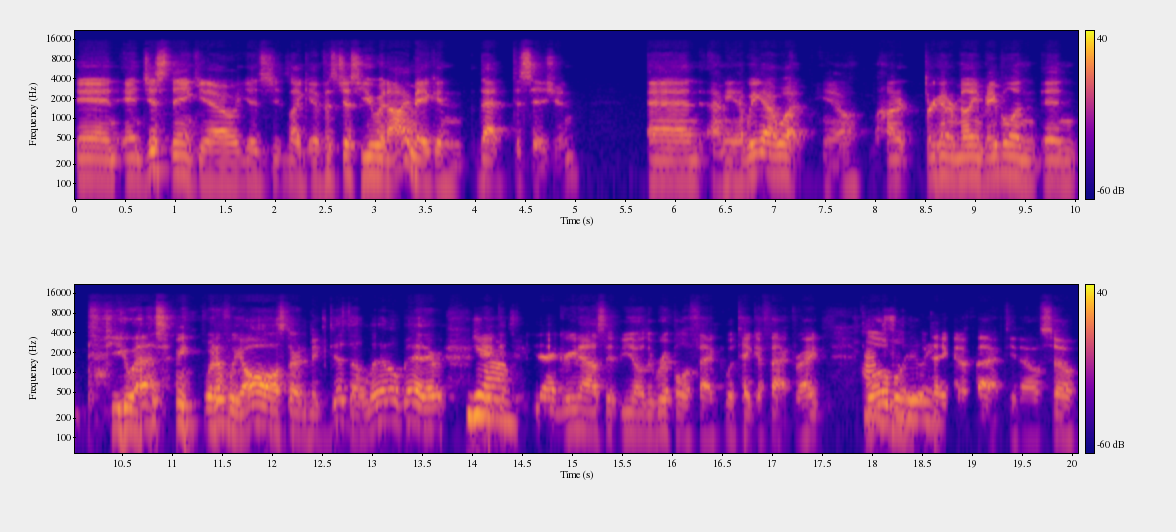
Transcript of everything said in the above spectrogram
And and just think, you know, it's like if it's just you and I making that decision, and I mean, we got what, you know, 100, 300 million people in, in the US. I mean, what if we all started to make just a little bit? Every, yeah. That greenhouse, you know, the ripple effect would take effect, right? Globally Absolutely. would take an effect, you know. So,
